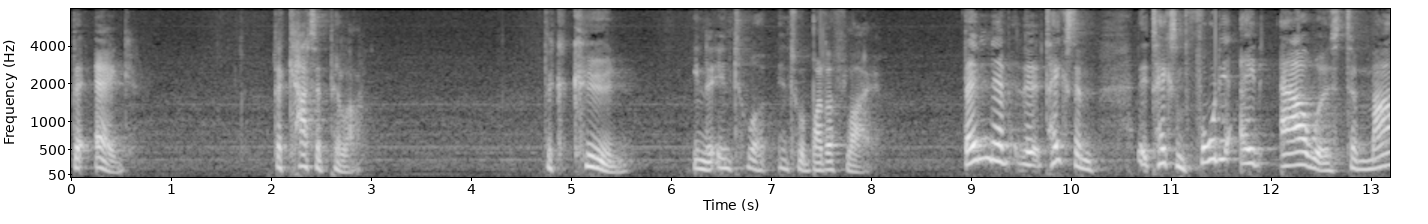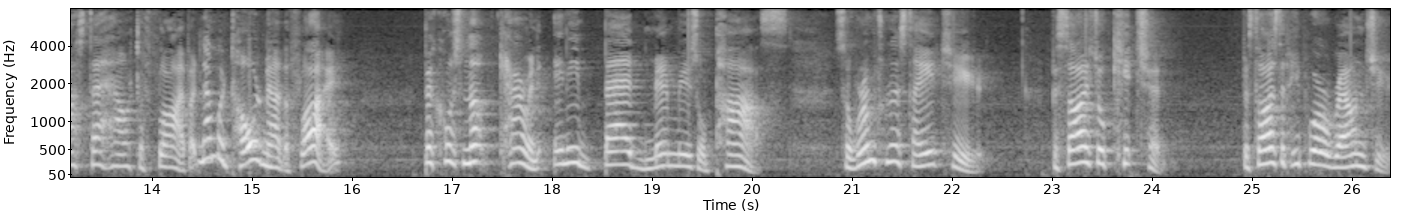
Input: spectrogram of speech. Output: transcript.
The egg, the caterpillar, the cocoon in the, into, a, into a butterfly. They never, it takes them it takes them 48 hours to master how to fly, but no one told them how to fly because not carrying any bad memories or past. So what I'm trying to say to you, besides your kitchen, besides the people around you,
